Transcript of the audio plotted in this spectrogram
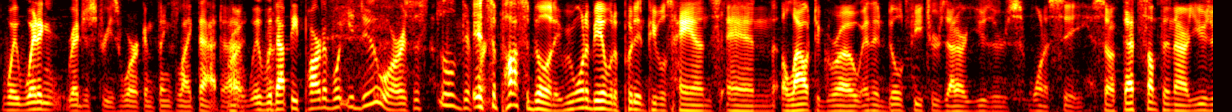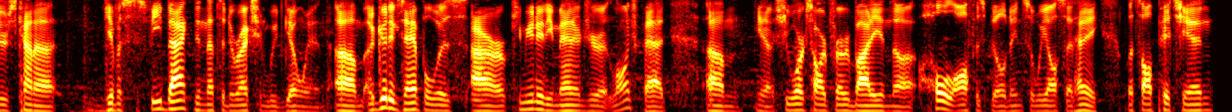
the way wedding registries work and things like that. Uh, Right, would that be part of what you do, or is this a little different? It's a possibility. We want to be able to put it in people's hands and allow it to grow, and then build features that our users want to see. So if that's something our users kind of give us as feedback, then that's a direction we'd go in. Um, a good example was our community manager at Launchpad. Um, you know, she works hard for everybody in the whole office building. So we all said, hey, let's all pitch in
